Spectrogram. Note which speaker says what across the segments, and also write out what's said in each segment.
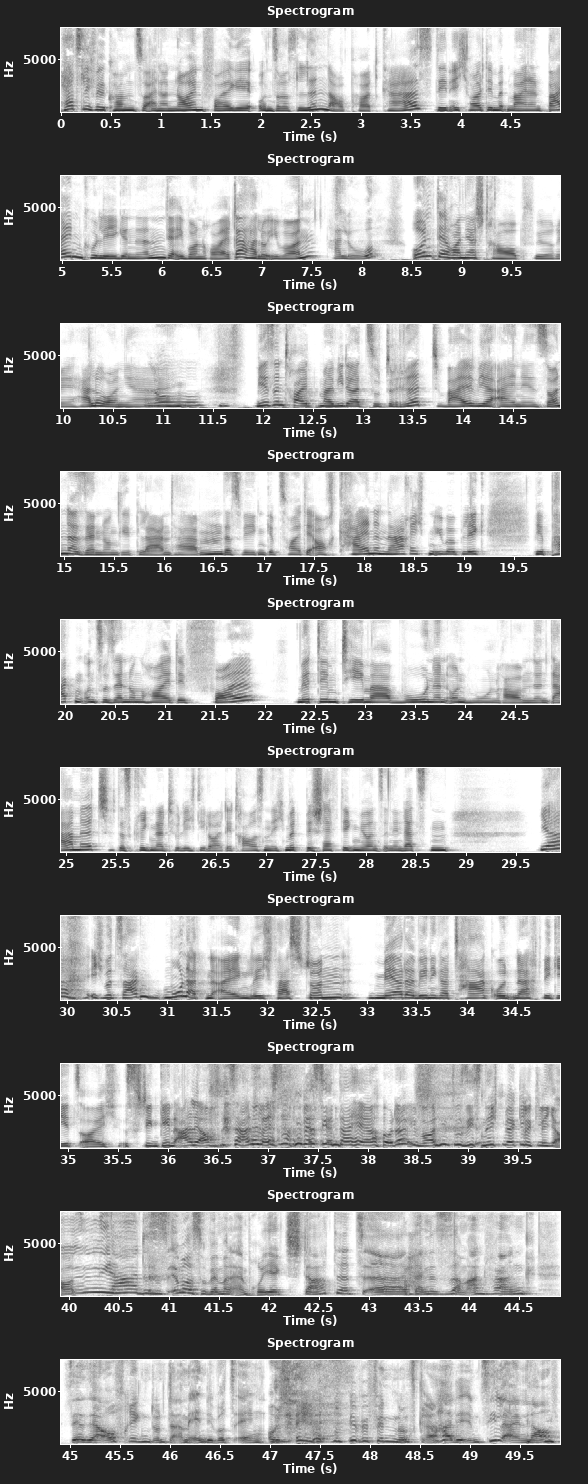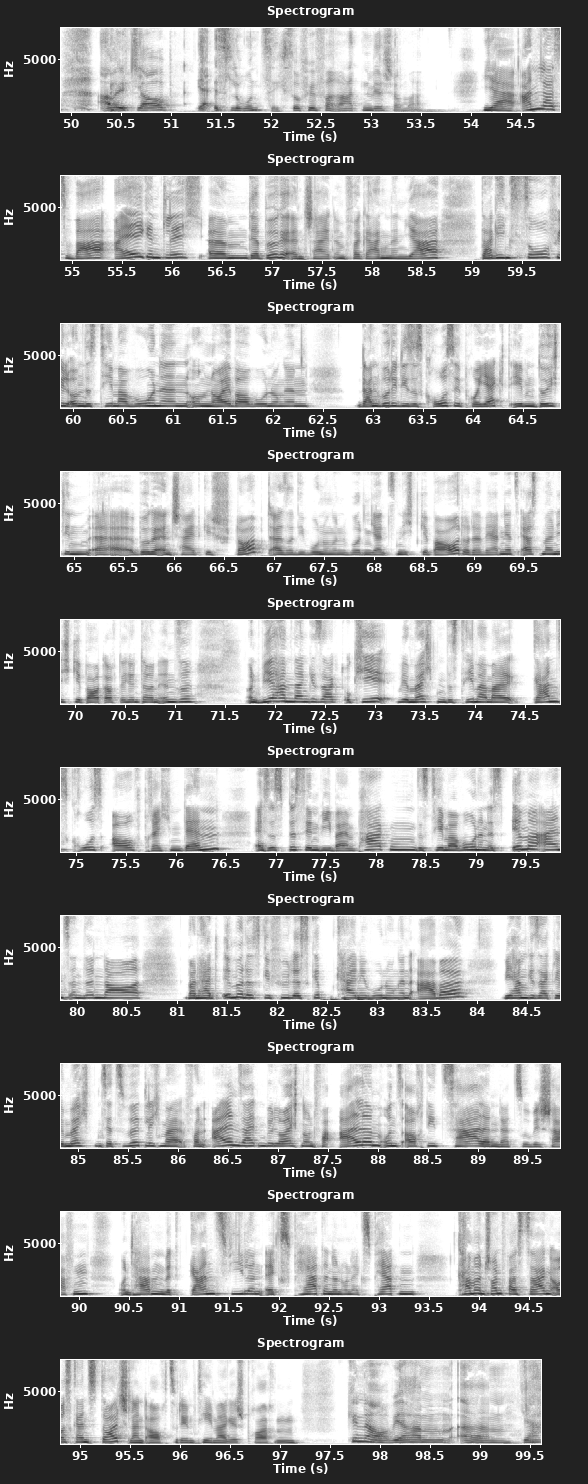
Speaker 1: Herzlich willkommen zu einer neuen Folge unseres Lindau Podcasts, den ich heute mit meinen beiden Kolleginnen, der Yvonne Reuter, hallo Yvonne.
Speaker 2: Hallo.
Speaker 1: Und der Ronja Straub führe. Hallo Ronja.
Speaker 2: Hallo.
Speaker 1: Wir sind heute mal wieder zu dritt, weil wir eine Sondersendung geplant haben. Deswegen gibt's heute auch keinen Nachrichtenüberblick. Wir packen unsere Sendung heute voll mit dem Thema Wohnen und Wohnraum. Denn damit, das kriegen natürlich die Leute draußen nicht mit, beschäftigen wir uns in den letzten ja, ich würde sagen, Monaten eigentlich fast schon. Mehr oder weniger Tag und Nacht. Wie geht's euch? Es stehen, gehen alle auf dem Zahnfleisch so ein bisschen daher, oder? Yvonne, du siehst nicht mehr glücklich aus.
Speaker 2: Ja, das ist immer so, wenn man ein Projekt startet, äh, dann ist es am Anfang sehr, sehr aufregend und am Ende wird's eng. Und wir befinden uns gerade im Zieleinlauf. Aber ich glaube, ja, es lohnt sich. So viel verraten wir schon mal.
Speaker 1: Ja, Anlass war eigentlich ähm, der Bürgerentscheid im vergangenen Jahr. Da ging es so viel um das Thema Wohnen, um Neubauwohnungen. Dann wurde dieses große Projekt eben durch den äh, Bürgerentscheid gestoppt. Also die Wohnungen wurden jetzt nicht gebaut oder werden jetzt erstmal nicht gebaut auf der hinteren Insel. Und wir haben dann gesagt, okay, wir möchten das Thema mal ganz groß aufbrechen, denn es ist bisschen wie beim Parken. Das Thema Wohnen ist immer eins in Lindau. Man hat immer das Gefühl, es gibt keine Wohnungen, aber wir haben gesagt, wir möchten es jetzt wirklich mal von allen Seiten beleuchten und vor allem uns auch die Zahlen dazu beschaffen und haben mit ganz vielen Expertinnen und Experten, kann man schon fast sagen, aus ganz Deutschland auch zu dem Thema gesprochen.
Speaker 2: Genau, wir haben ähm, ja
